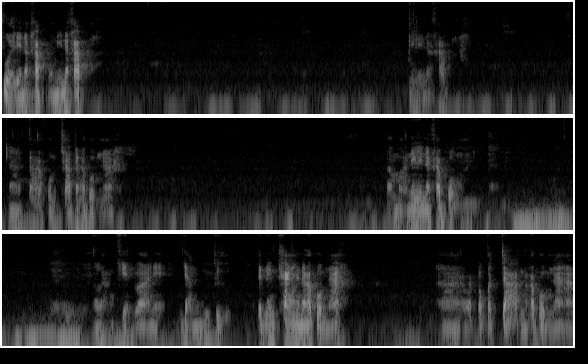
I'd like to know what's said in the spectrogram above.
สวยๆเลยนะครับ ตรงนี้นะครับนี่เลยนะครับ หน้าตาคมชัดนะครับผมนะประมาณนี้เลยนะครับ ผมหลังเขียนว่าเนี่ย ยันถือเป็นแท่งๆเลยนะครับ ผมนะ อ่าวัดตกกระจาบนะครับ ผมนะอ่า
